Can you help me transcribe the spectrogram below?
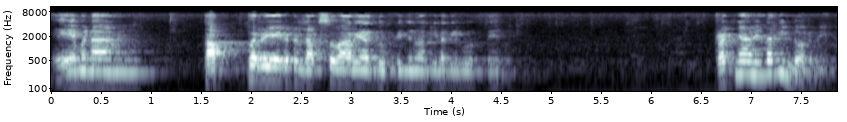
එහෙමනම් තප්පරයකට ලක්ෂ වාරයක් දුක් විඳිනවා කියලා කිව්වොත් එහෙම. ප්‍රඥාවෙන් දකින්න ඕනේ මේක.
